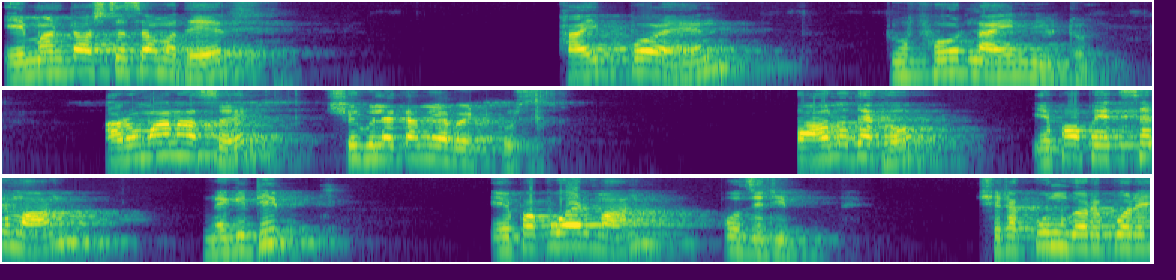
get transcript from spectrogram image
এই মানটা আসতেছে আমাদের five point two four nine newton আরও মান আছে, সেগুলোকে আমি অ্যাভয়েড করছি। তাহলে দেখো এফ অফ এক্সের মান নেগেটিভ এফ অফ ওয়াই এর মান পজিটিভ সেটা কোন ঘরে পড়ে?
